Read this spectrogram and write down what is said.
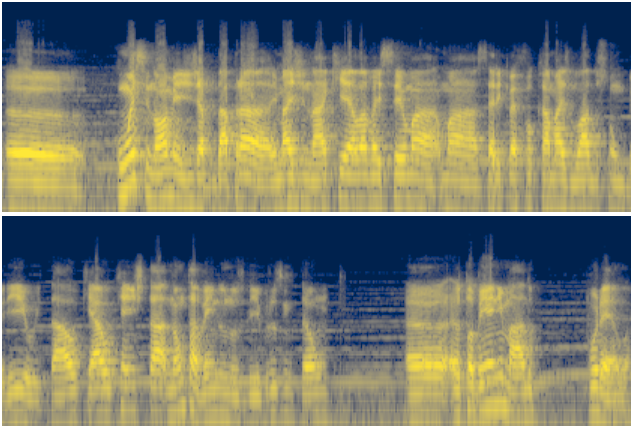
Uh, com esse nome, a gente já dá pra imaginar que ela vai ser uma, uma série que vai focar mais no lado sombrio e tal, que é algo que a gente tá, não tá vendo nos livros, então uh, eu tô bem animado por ela.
